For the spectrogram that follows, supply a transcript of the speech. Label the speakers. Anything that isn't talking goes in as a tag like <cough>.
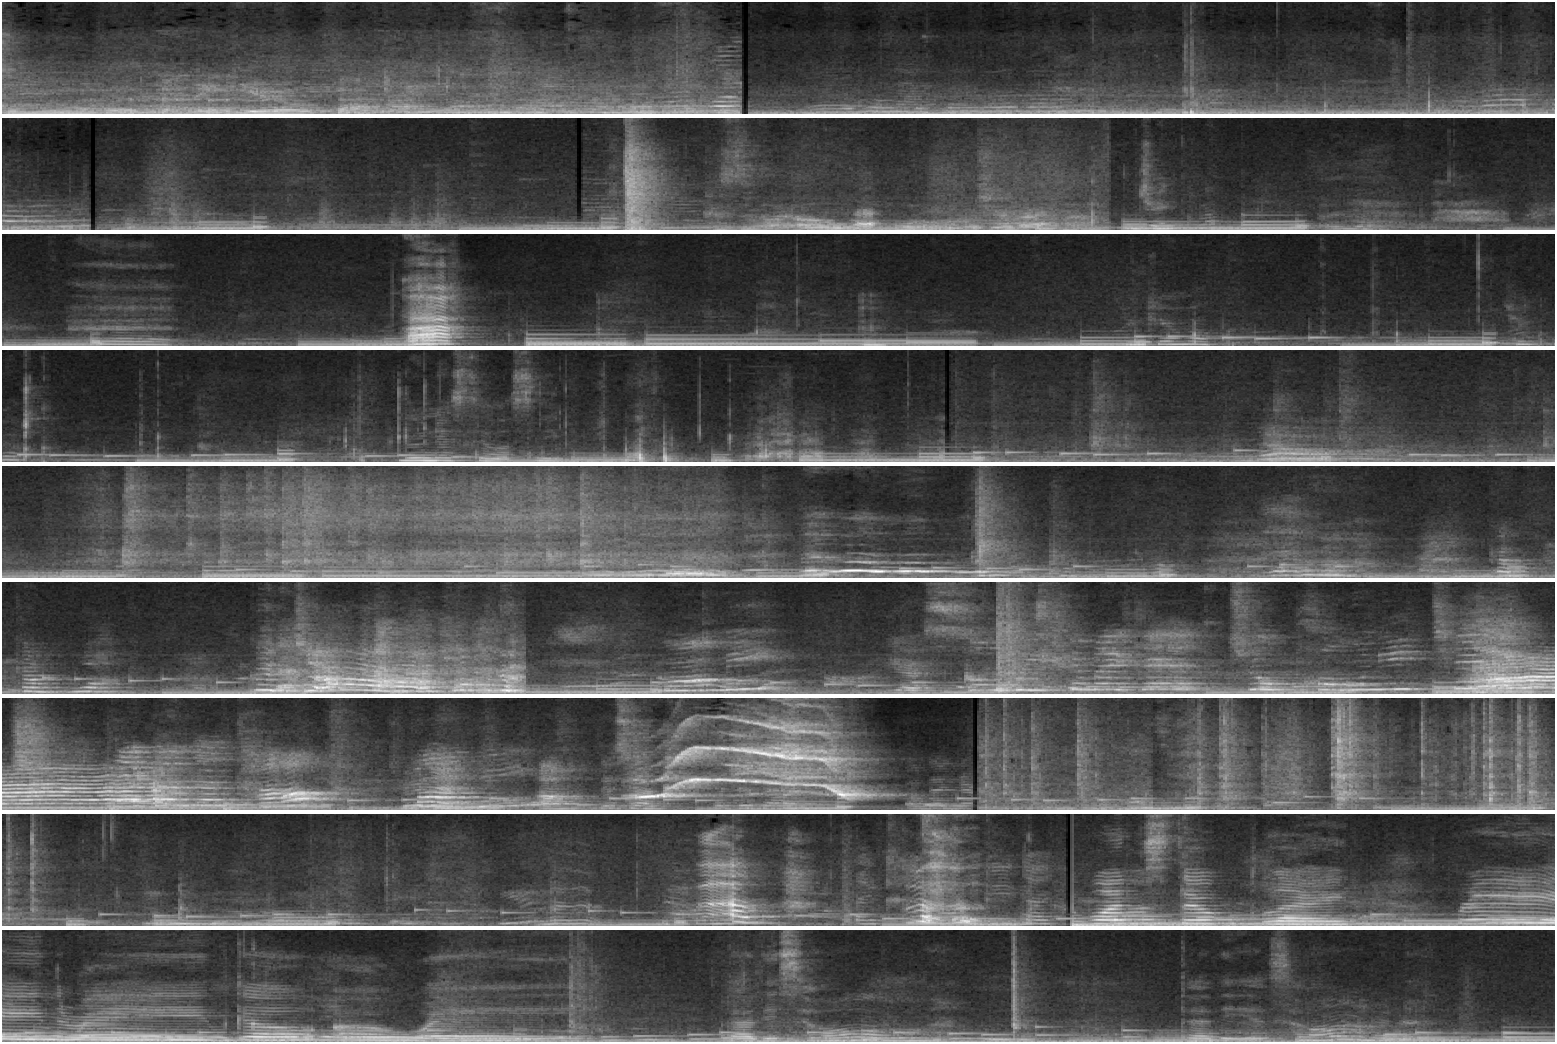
Speaker 1: Awesome. Thank you. Because they're like, oh, whoa, what's your background?
Speaker 2: Drink! Mm. Drink your milk. Drink milk. Luna's still asleep. Play. Rain, rain, go away. Daddy's home. Daddy is home.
